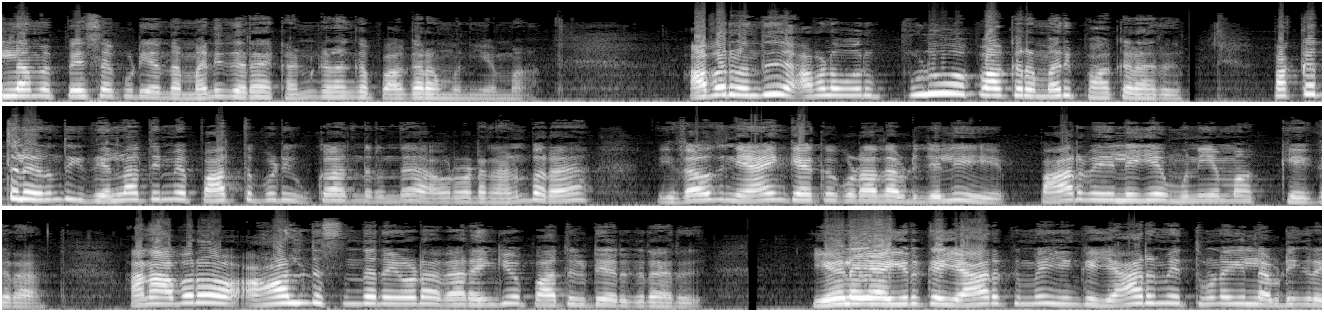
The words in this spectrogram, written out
இல்லாமல் பேசக்கூடிய அந்த மனிதரை கண்கலங்க பார்க்குற முனியம்மா அவர் வந்து அவளை ஒரு புழுவை பார்க்குற மாதிரி பார்க்குறாரு. பக்கத்தில் இருந்து இது எல்லாத்தையுமே பார்த்தபடி உட்கார்ந்துருந்த அவரோட நண்பரை ஏதாவது நியாயம் கேட்கக்கூடாது அப்படின்னு சொல்லி பார்வையிலேயே முனியமாக கேட்குறார் ஆனால் அவரோ ஆழ்ந்த சிந்தனையோட வேற எங்கேயோ பார்த்துக்கிட்டே இருக்கிறாரு. ஏழையா இருக்க யாருக்குமே இங்க யாருமே துணை இல்லை அப்படிங்கிற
